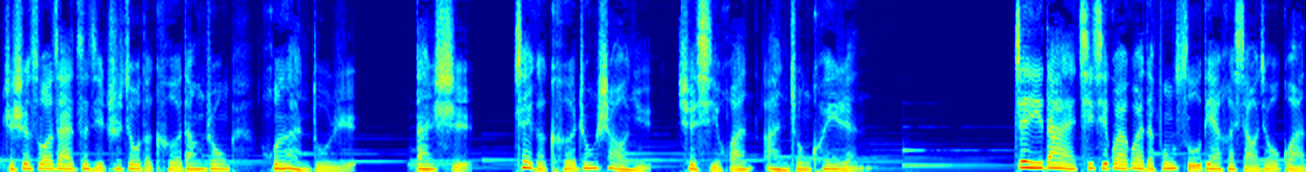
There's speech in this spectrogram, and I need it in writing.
只是缩在自己织就的壳当中昏暗度日。但是，这个壳中少女。却喜欢暗中窥人。这一带奇奇怪怪的风俗店和小酒馆，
